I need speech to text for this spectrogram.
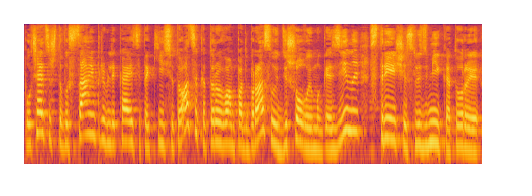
Получается, что вы сами привлекаете такие ситуации, которые вам подбрасывают дешевые магазины, встречи с людьми, которые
